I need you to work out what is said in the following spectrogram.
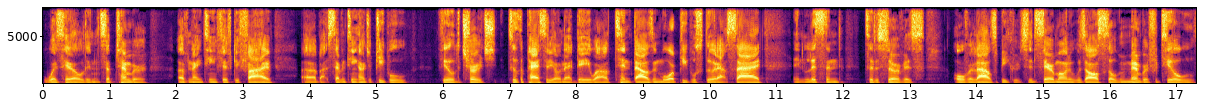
was held in September of 1955. Uh, about 1,700 people filled the church to capacity on that day, while 10,000 more people stood outside and listened to the service over loudspeakers. The ceremony was also remembered for Till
